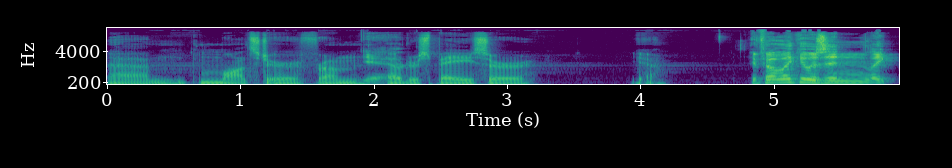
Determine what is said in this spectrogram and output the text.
um, monster from Yeah. outer space, or yeah. It felt like it was in like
